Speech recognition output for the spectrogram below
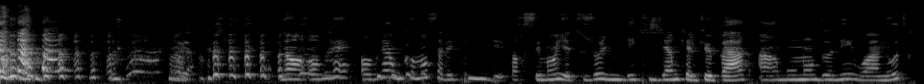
voilà. non, en vrai, en vrai, on commence avec une idée. Forcément, il y a toujours une idée qui vient quelque part, à un moment donné ou à un autre.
